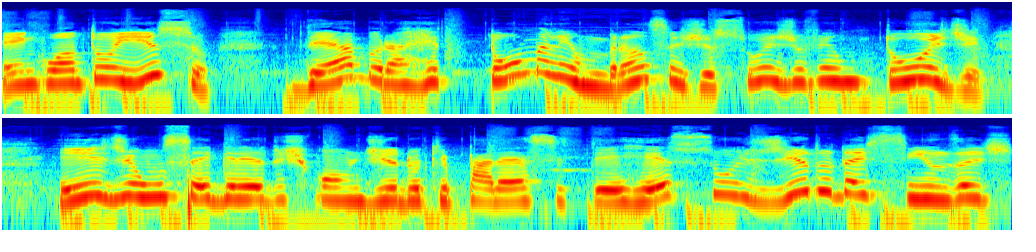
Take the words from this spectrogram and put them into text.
Enquanto isso, Débora retoma lembranças de sua juventude e de um segredo escondido que parece ter ressurgido das cinzas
